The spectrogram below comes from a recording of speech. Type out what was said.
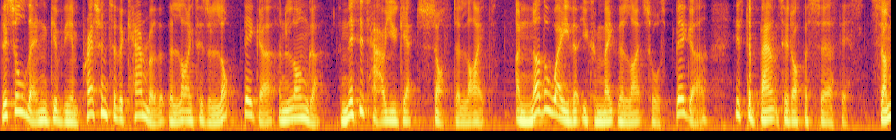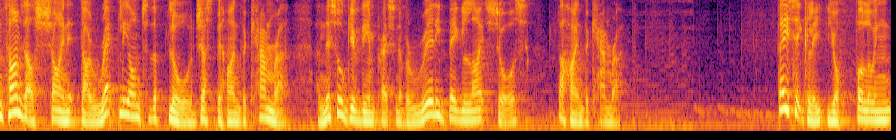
this will then give the impression to the camera that the light is a lot bigger and longer. And this is how you get softer light. Another way that you can make the light source bigger is to bounce it off a surface. Sometimes I'll shine it directly onto the floor just behind the camera, and this will give the impression of a really big light source behind the camera. Basically, you're following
